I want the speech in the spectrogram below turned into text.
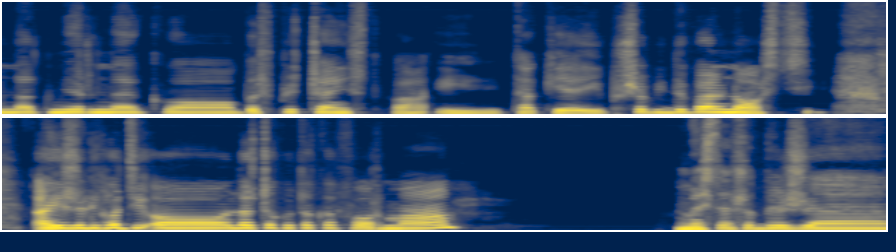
nadmiernego bezpieczeństwa i takiej przewidywalności. A jeżeli chodzi o dlaczego taka forma, myślę sobie, że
